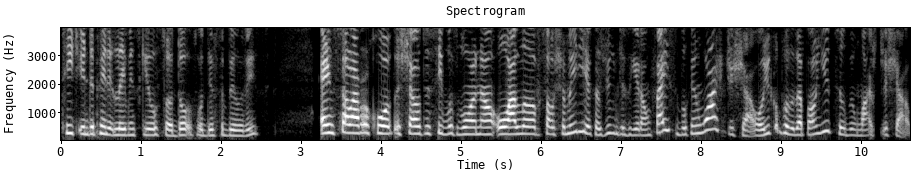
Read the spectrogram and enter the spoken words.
teach independent living skills to adults with disabilities. And so I record the show to see what's going on. Or I love social media because you can just get on Facebook and watch the show, or you can pull it up on YouTube and watch the show.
